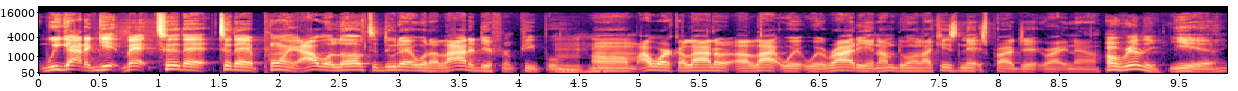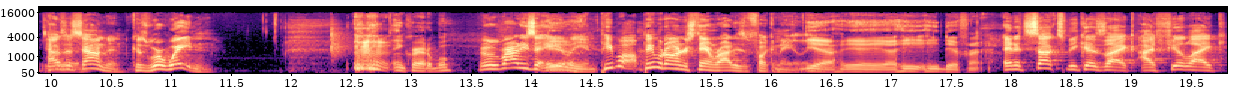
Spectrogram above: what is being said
we got to get back to that to that point. I would love to do that with a lot of different people. Mm-hmm. Um, I work a lot of a lot with with Roddy, and I'm doing like his next project right now. oh, really? Yeah, How's yeah. it sounding? Because we're waiting. Incredible. Roddy's an alien. People people don't understand Roddy's a fucking alien. Yeah, yeah, yeah. He he different. And it sucks because like I feel like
